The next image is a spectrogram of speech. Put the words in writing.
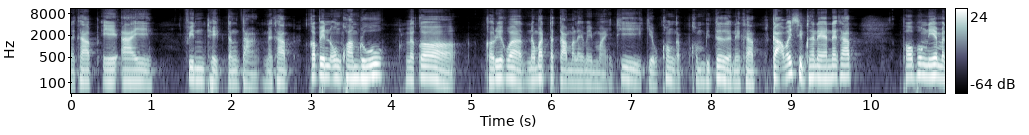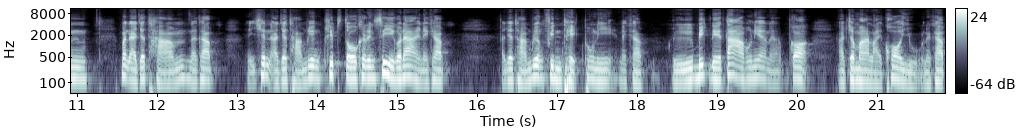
นะครับ AI ฟินเทคต่างๆนะครับ ก็เป็นองค์ความรู้แล้วก็เขาเรียกว่านวัตกรรมอะไรใหม่ ๆ ที่เกี่ยวข้องกับคอมพิวเตอร์นะครับกะไว้ 10 คะแนนนะครับ เพราะพวกนี้มันมันอาจจะถามนะครับเช่นอาจจะถามเรื่องคริปโตเคอเรนซีก็ได้นะครับ อาจจะถามเรื่องฟินเทคพวกนี้นะครับหรือ Big Data พวกนี้นะครับ ก็อาจจะมาหลายข้ออยู่นะครับ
